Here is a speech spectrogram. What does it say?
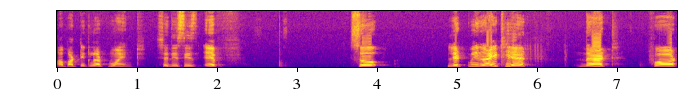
a particular point, say this is f. So, let me write here that for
